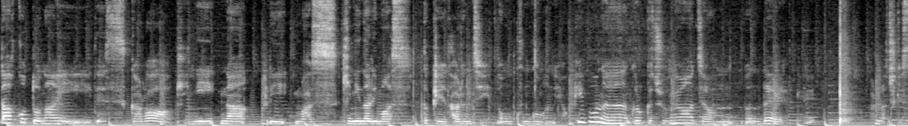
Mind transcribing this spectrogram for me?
たことないですから気になります気になります어떻게 다른지 너무 궁금하네요 피부는 그렇게 중요하지 않은데 이렇게 발라주겠습니다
